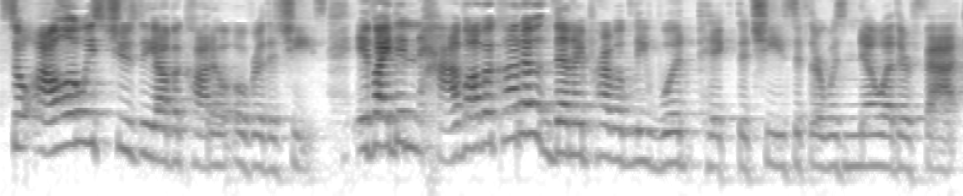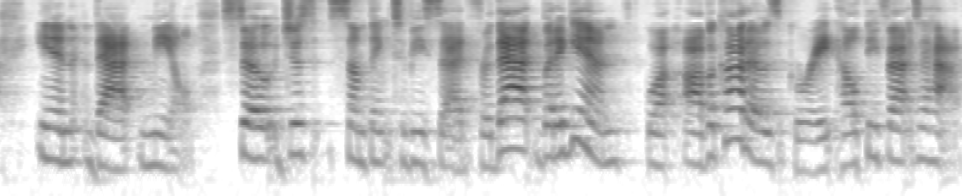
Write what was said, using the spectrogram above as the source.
So I'll always choose the avocado over the cheese. If I didn't have avocado, then I probably would pick the cheese if there was no other fat in that meal. So just something to be said for that. But again, avocados, great healthy fat to have.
